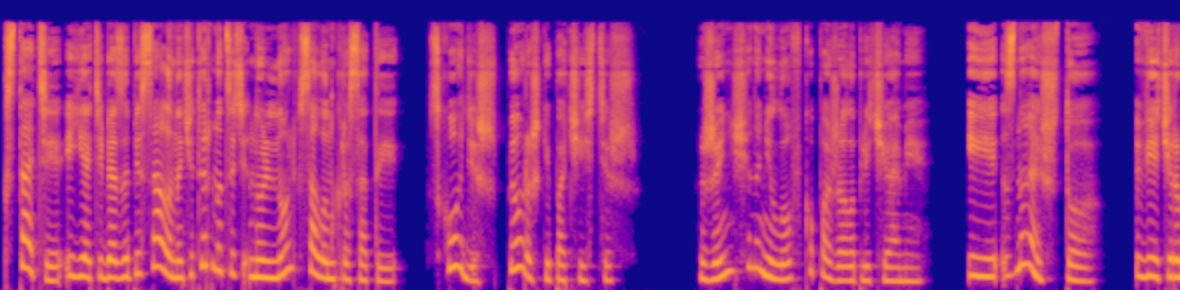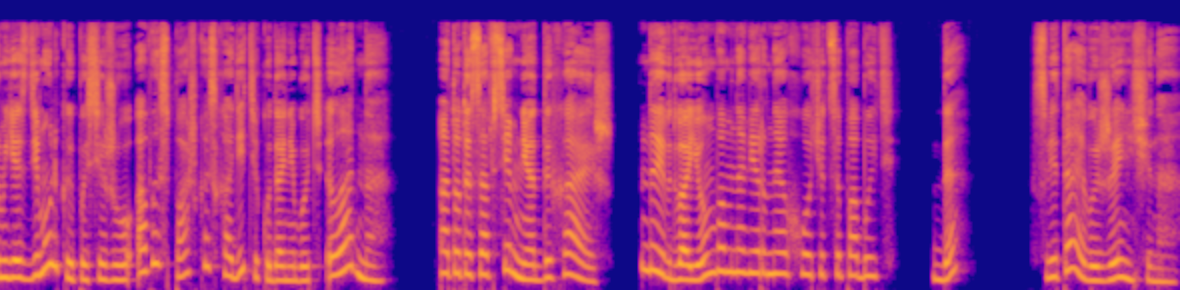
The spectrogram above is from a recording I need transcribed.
«Кстати, я тебя записала на 14.00 в салон красоты. Сходишь, перышки почистишь». Женщина неловко пожала плечами. «И знаешь что? Вечером я с Димулькой посижу, а вы с Пашкой сходите куда-нибудь, ладно? А то ты совсем не отдыхаешь, да и вдвоем вам, наверное, хочется побыть, да? Святая вы женщина.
